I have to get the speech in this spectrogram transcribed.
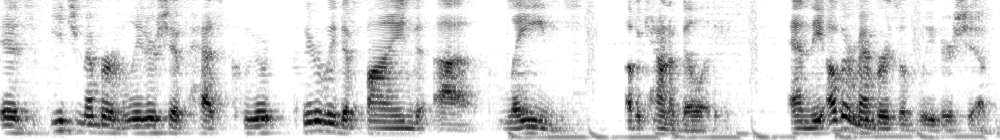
It's each member of leadership has clear, clearly defined uh, lanes of accountability, and the other members of leadership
